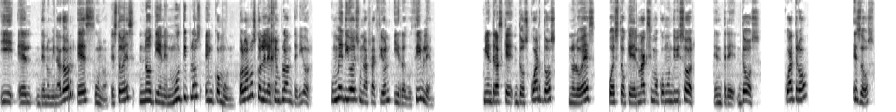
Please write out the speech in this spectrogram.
y el denominador es 1. Esto es, no tienen múltiplos en común. Volvamos con el ejemplo anterior. Un medio es una fracción irreducible, mientras que dos cuartos no lo es, puesto que el máximo común divisor entre 2 y 4 es 2.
